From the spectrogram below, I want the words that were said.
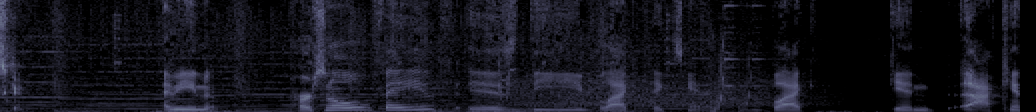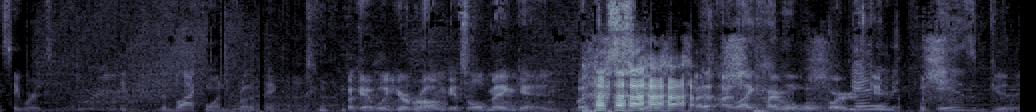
skin. I mean, personal fave is the black pig skin. Black skin. Ah, can't say words. The, the black one from the pig. Okay, well you're wrong. It's Old Man Ganon, but this is. I, I like Hyrule Warriors Ganon Ganon. is good.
